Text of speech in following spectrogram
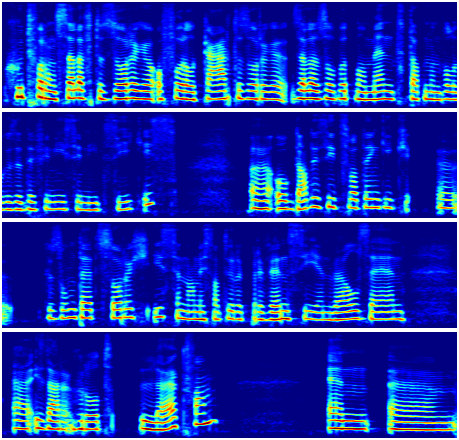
goed voor onszelf te zorgen of voor elkaar te zorgen, zelfs op het moment dat men volgens de definitie niet ziek is. Uh, ook dat is iets wat denk ik uh, gezondheidszorg is. En dan is natuurlijk preventie en welzijn is daar een groot luik van. En ehm,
